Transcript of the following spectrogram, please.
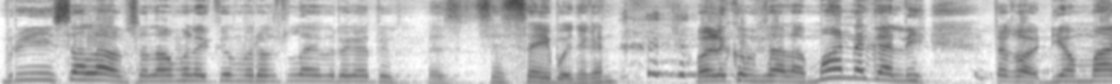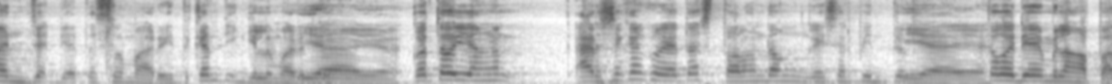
Beri salam Assalamualaikum warahmatullahi wabarakatuh Nah, Selesai ibunya kan Waalaikumsalam Mana gali Tahu kau dia manjat di atas lemari Itu kan tinggi lemari Iya, tuh. iya. Kau tahu yang Harusnya kan kalau di atas Tolong dong geser pintu Iya, iya. Tahu dia yang bilang apa?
